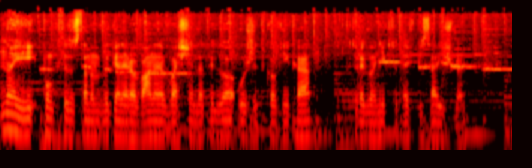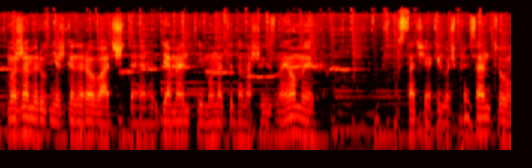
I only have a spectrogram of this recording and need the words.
No i punkty zostaną wygenerowane właśnie dla tego użytkownika, którego nick tutaj wpisaliśmy. Możemy również generować te diamenty i monety dla naszych znajomych w postaci jakiegoś prezentu.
